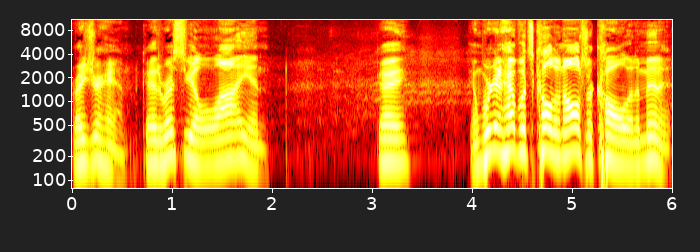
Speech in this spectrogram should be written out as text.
Raise your hand. Okay, the rest of you are lying. Okay? And we're going to have what's called an altar call in a minute.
